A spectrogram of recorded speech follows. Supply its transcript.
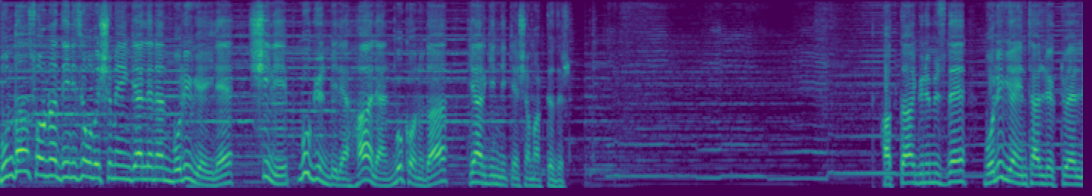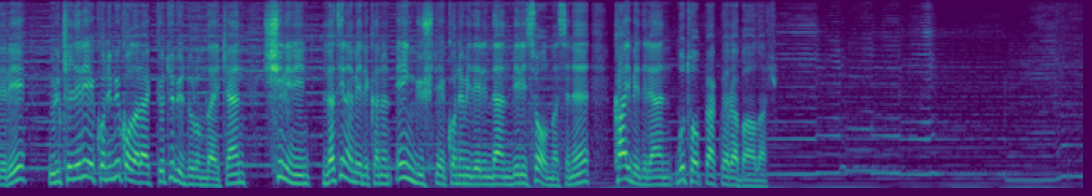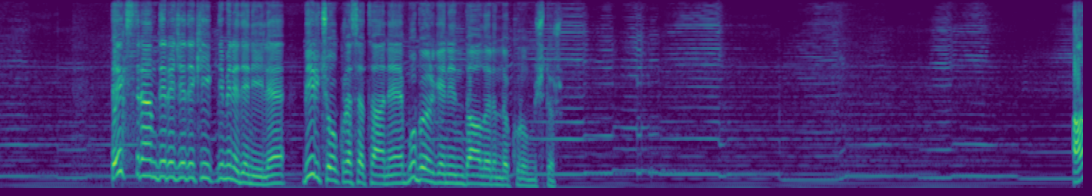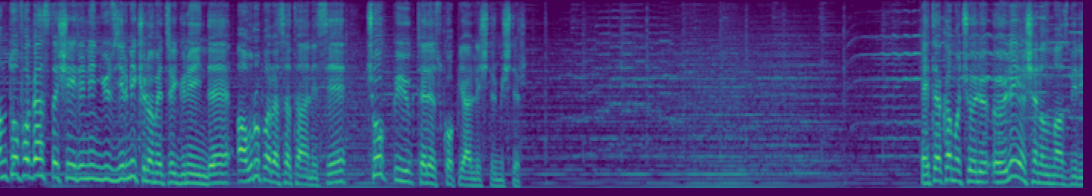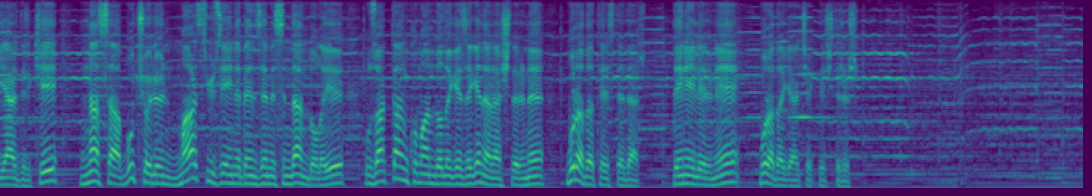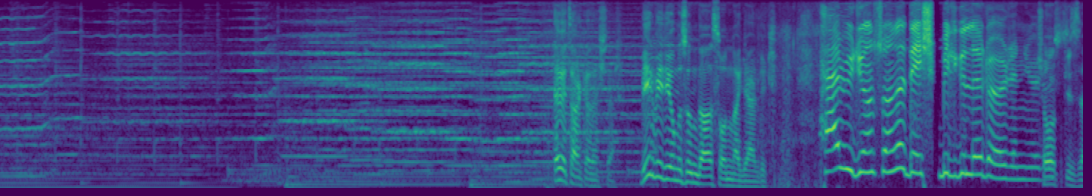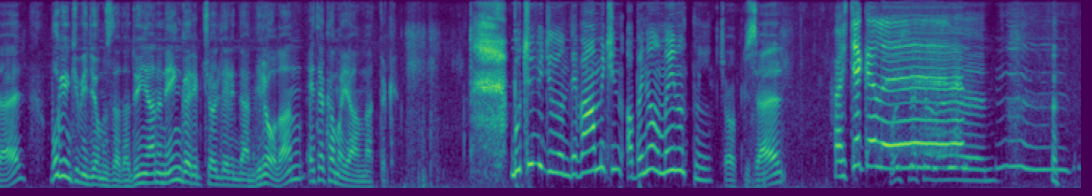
Bundan sonra denize ulaşımı engellenen Bolivya ile Şili bugün bile halen bu konuda gerginlik yaşamaktadır. Hatta günümüzde Bolivya entelektüelleri ülkeleri ekonomik olarak kötü bir durumdayken Şili'nin Latin Amerika'nın en güçlü ekonomilerinden birisi olmasını kaybedilen bu topraklara bağlar. Ekstrem derecedeki iklimi nedeniyle birçok rasathane bu bölgenin dağlarında kurulmuştur. Antofagasta şehrinin 120 kilometre güneyinde Avrupa Rasathanesi çok büyük teleskop yerleştirmiştir. Etakama çölü öyle yaşanılmaz bir yerdir ki NASA bu çölün Mars yüzeyine benzemesinden dolayı uzaktan kumandalı gezegen araçlarını burada test eder. Deneylerini burada gerçekleştirir. Evet arkadaşlar, bir videomuzun daha sonuna geldik. Her videonun sonunda değişik bilgileri öğreniyoruz. Çok güzel. Bugünkü videomuzda da dünyanın en garip çöllerinden biri olan Etakama'yı anlattık. Bu tür videoların devamı için abone olmayı unutmayın. Çok güzel. Hoşçakalın. Hoşçakalın.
